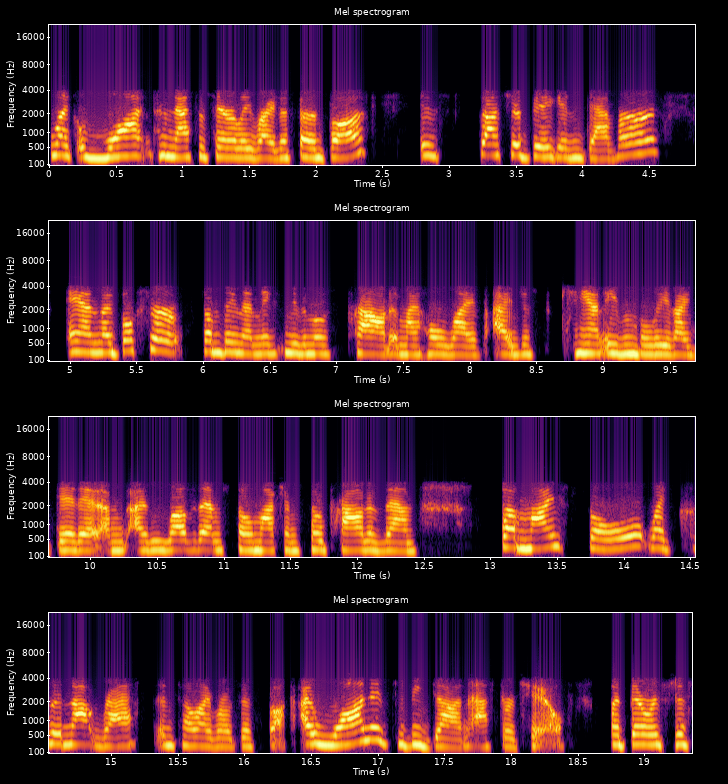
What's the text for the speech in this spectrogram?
like want to necessarily write a third book. It's such a big endeavor. And my books are something that makes me the most proud in my whole life. I just can't even believe I did it. I'm, I love them so much. I'm so proud of them. But my soul like could not rest until I wrote this book. I wanted to be done after two, but there was just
